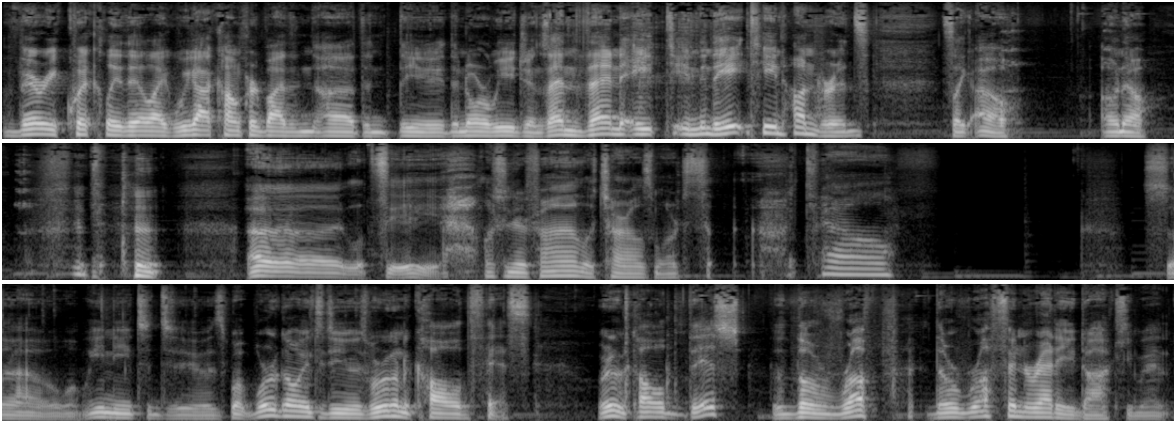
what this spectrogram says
very quickly they're like, we got conquered by the uh, the, the, the Norwegians, and then 18 in the 1800s, it's like, oh, oh no. uh, let's see, legendary file, Charles Martel. So what we need to do is what we're going to do is we're going to call this. We're going to call this the rough the rough and ready document.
